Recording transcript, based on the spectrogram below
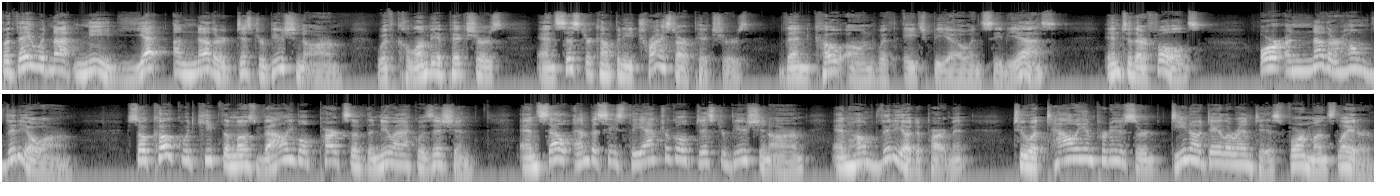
but they would not need yet another distribution arm with Columbia Pictures and sister company TriStar Pictures, then co owned with HBO and CBS, into their folds, or another home video arm. So Coke would keep the most valuable parts of the new acquisition and sell Embassy's theatrical distribution arm and home video department to Italian producer Dino De Laurentiis four months later.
